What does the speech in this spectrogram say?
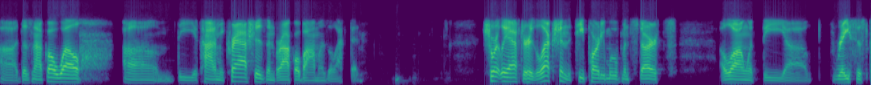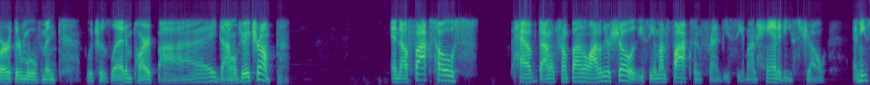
uh, does not go well. Um, the economy crashes and Barack Obama is elected. Shortly after his election, the Tea Party movement starts, along with the uh, racist birther movement, which was led in part by Donald J. Trump. And now Fox hosts have Donald Trump on a lot of their shows. You see him on Fox and Friends. You see him on Hannity's show. And he's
